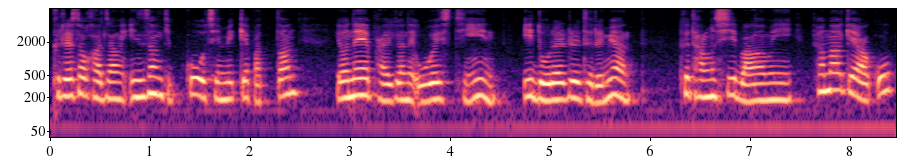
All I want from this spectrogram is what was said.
그래서 가장 인상 깊고 재밌게 봤던 연애의 발견의 OST인 이 노래를 들으면 그 당시 마음이 편하게 하고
